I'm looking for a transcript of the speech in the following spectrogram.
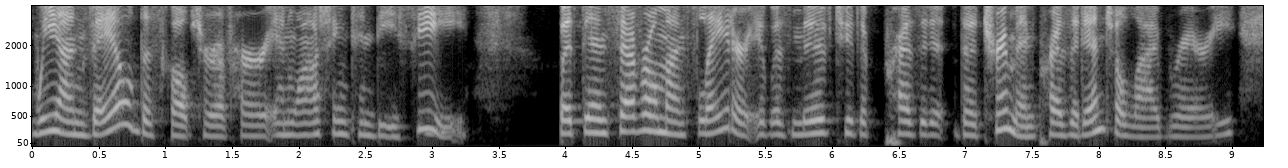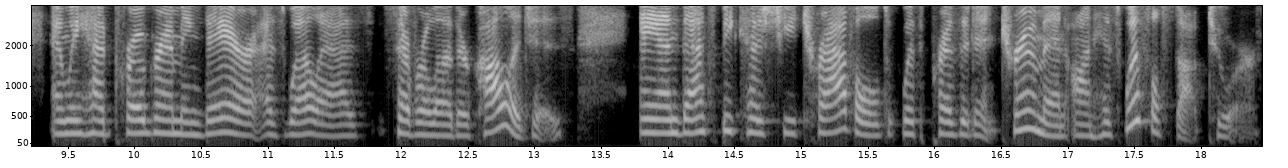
we unveiled the sculpture of her in Washington, D.C. Mm. But then several months later, it was moved to the president, the Truman Presidential Library, and we had programming there as well as several other colleges. And that's because she traveled with President Truman on his whistle stop tour.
